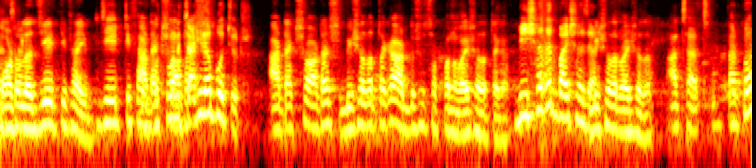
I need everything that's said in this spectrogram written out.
Motorola G eighty five G eighty five আট একশো আঠাশ। চাহিদা প্রচুর। আট একশো আঠাশ বিশ হাজার টাকা আট দুশো ছাপ্পান্ন বাইশ হাজার টাকা। বিশ হাজার বাইশ হাজার? বিশ হাজার বাইশ হাজার। আচ্ছা আচ্ছা। তারপর?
